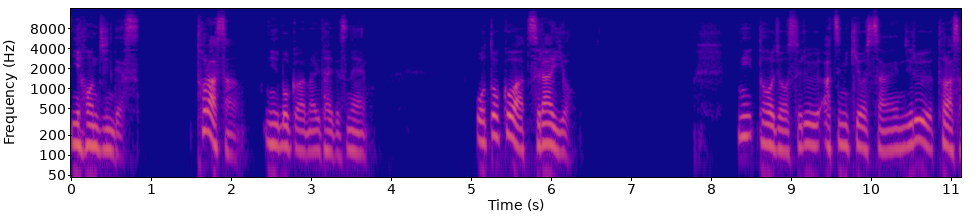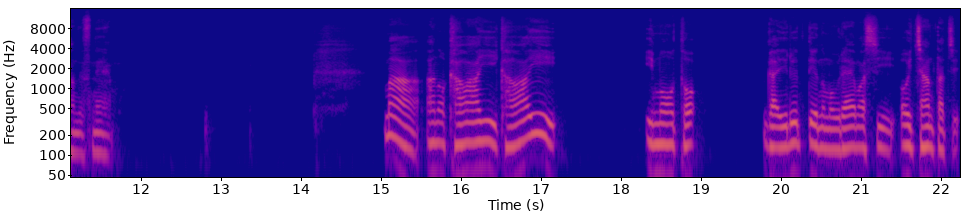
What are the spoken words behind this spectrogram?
日本人です。トラさんに僕はなりたいですね。男はつらいよ。に登場する渥美清さん演じる寅さんですね。まあ、あの、かわいいかわい妹がいるっていうのも羨ましいおいちゃんたち。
